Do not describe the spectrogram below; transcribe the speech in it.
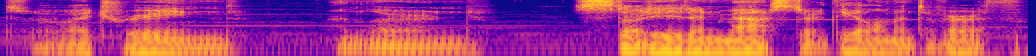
So I trained and learned, studied and mastered the element of earth.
